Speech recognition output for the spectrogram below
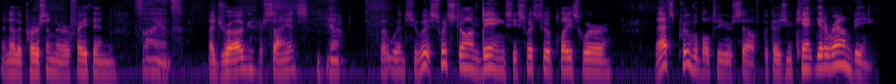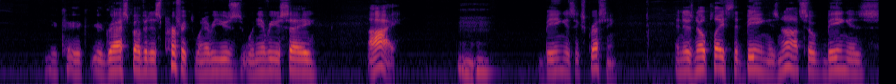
another person or a faith in science, a drug or science. Yeah. But when she switched on being, she switched to a place where that's provable to yourself because you can't get around being. Your, your, your grasp of it is perfect whenever you whenever you say, "I." Mm-hmm. Being is expressing and there's no place that being is not. So being is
